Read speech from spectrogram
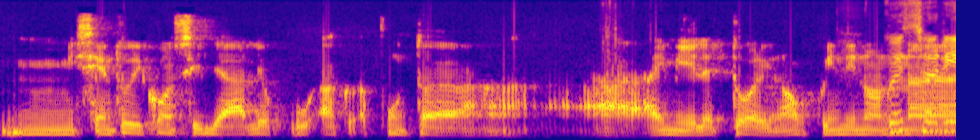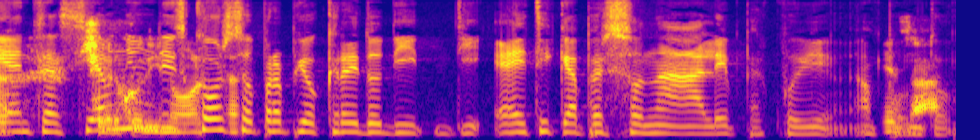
mi sento di consigliarli appunto a, ai miei lettori, no? quindi non Questo rientra sia in un discorso non... proprio credo di, di, etica personale, per cui appunto esatto,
